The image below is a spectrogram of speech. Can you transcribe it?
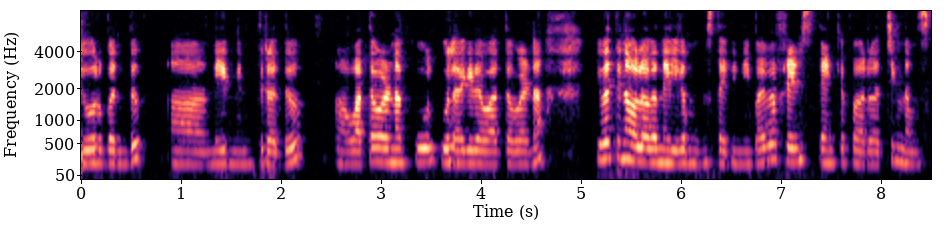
ಜೋರು ಬಂದು ನೀರು ನಿಂತಿರೋದು. ವಾತಾವರಣ ಕೂಲ್ ಕೂಲ್ ಆಗಿದೆ ವಾತಾವರಣ. ಇವತ್ತಿನ ಒಲಗನ ಇಲ್ಲಿಗೆ ಮುಗಿಸ್ತಾ ಇದ್ದೀನಿ. Bye bye friends thank you for watching ನಮಸ್ಕಾರ.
